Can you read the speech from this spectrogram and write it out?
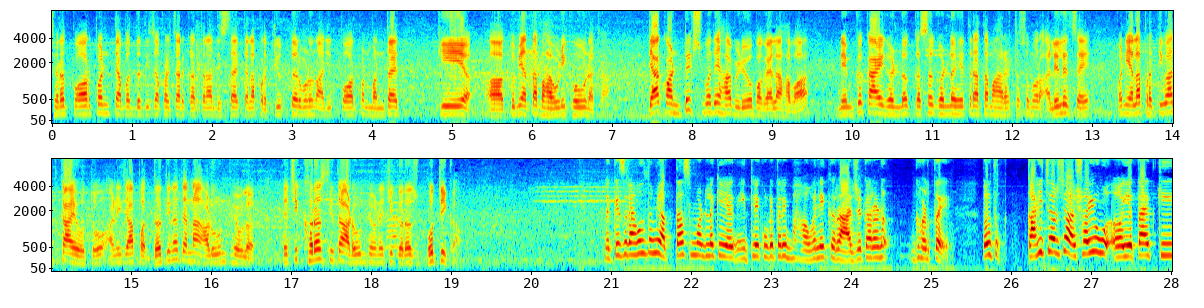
शरद पवार पण त्या पद्धतीचा प्रचार करताना दिसत आहेत त्याला प्रत्युत्तर म्हणून अजित पवार पण म्हणत आहेत की तुम्ही आता भावनिक होऊ नका. त्या कॉन्टेक्स्टमध्ये हा व्हिडिओ बघायला हवा. नेमकं काय घडलं कसं घडलं हे तर आता महाराष्ट्रासमोर आलेलंच आहे. पण याला प्रतिवाद काय होतो आणि ज्या पद्धतीनं त्यांना अडवून ठेवलं त्याची खरंच तिथं अडवून ठेवण्याची गरज होती का? नक्कीच राहुल तुम्ही आत्ताच म्हटलं की इथे कुठेतरी भावनिक राजकारण घडतंय. तर काही चर्चा अशाही येत आहेत की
